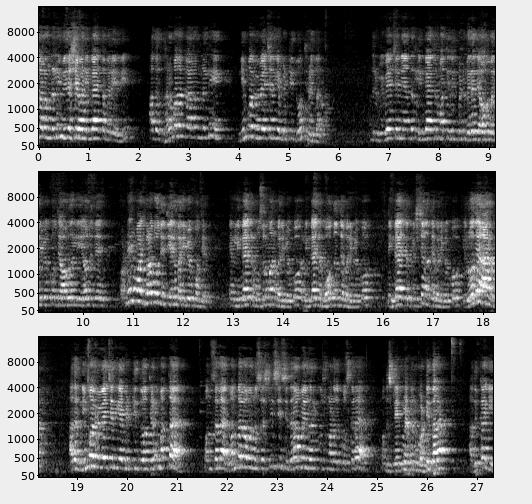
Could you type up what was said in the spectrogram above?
ಕಾಲಂನಲ್ಲಿ ವೀರಶೈವ ಲಿಂಗಾಯತ ಬರೆಯಿರಿ, ಅದು ಧರ್ಮದ ಕಾಲಂನಲ್ಲಿ ನಿಮ್ಮ ವಿವೇಚನೆಗೆ ಬಿಟ್ಟಿದ್ದು ಅಂತ ಹೇಳಿದ್ದಾರೆ. ಅಂದ್ರೆ ವಿವೇಚನೆ ಅಂದ್ರೆ ಲಿಂಗಾಯತ ಮತ್ತೆ ಇದಕ್ಕೆ ಬಿಟ್ಟು ಬೇರೆ ಯಾವ್ದು ಬರಿಬೇಕು ಅಂತ ಯಾವ್ದಲ್ಲಿ ಯಾವ್ದಿದೆ ನೇರವಾಗಿ ಹೇಳ್ಬೋದಿತ್ತು ಏನು ಬರಿಬೇಕು ಅಂತ ಹೇಳಿ. ಲಿಂಗಾಯತ ಮುಸಲ್ಮಾನ್ ಬರಿಬೇಕು, ಲಿಂಗಾಯತರು ಬೌದ್ಧ ಅಂತ ಬರಿಬೇಕು, ಲಿಂಗಾಯತರು ಕ್ರಿಶ್ಚಿಯನ್ ಅಂತ ಬರಿಬೇಕು, ಇರೋದೇ ಆರು. ಆದ್ರೆ ನಿಮ್ಮ ವಿವೇಚನೆಗೆ ಬಿಟ್ಟಿದ್ದು ಅಂತ ಹೇಳಿ ಮತ್ತ ಒಂದ್ಸಲ ಗೊಂದಲವನ್ನು ಸೃಷ್ಟಿಸಿ ಸಿದ್ದರಾಮಯ್ಯನವರಿಗೆ ಖುಷಿ ಮಾಡೋದಕ್ಕೋಸ್ಕರ ಒಂದು ಸ್ಟೇಟ್ಮೆಂಟ್ ಅನ್ನು ಕೊಟ್ಟಿದ್ದಾರೆ. ಅದಕ್ಕಾಗಿ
